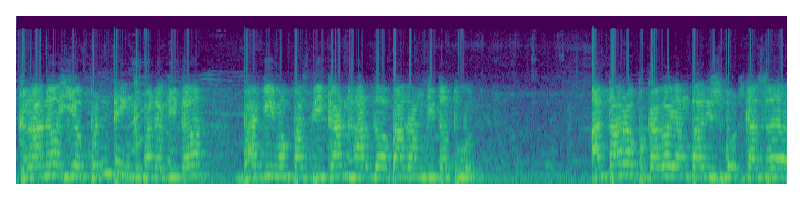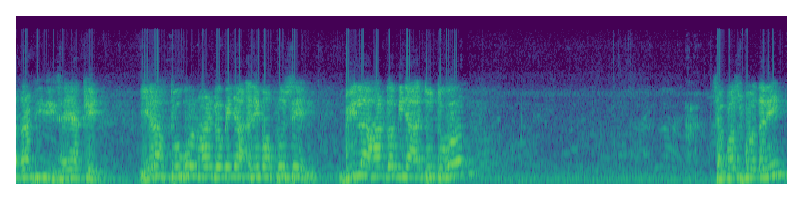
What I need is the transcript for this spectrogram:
Kerana ia penting kepada kita bagi memastikan harga barang kita turun. Antara perkara yang telah disebutkan Rafizi saya yakin ialah turun harga minyak 50 sen. Bila harga minyak itu turun? Siapa sebut tadi?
